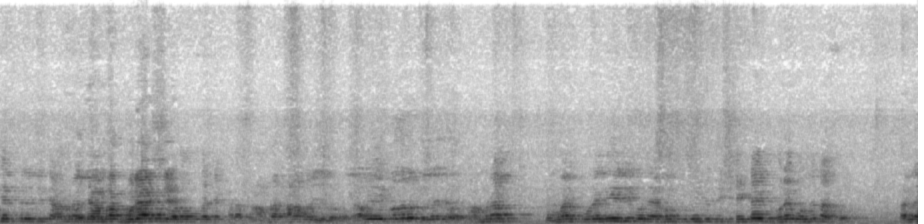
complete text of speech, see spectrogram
ক্ষেত্রে যদি আমরা ঘুরে আসছি। আমরা খারাপ হয়ে যেতে আমি এই কথাটা বুঝাতে আমরা তোমার করে দিয়েছি বলে এখন তুমি যদি সেটাই ধরে বসে থাকো তাহলে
